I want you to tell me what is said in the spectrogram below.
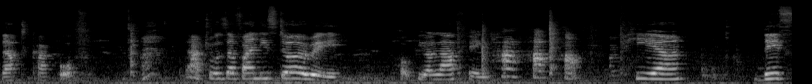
that cap off. That was a funny story. Hope you're laughing. Ha ha ha. Here this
